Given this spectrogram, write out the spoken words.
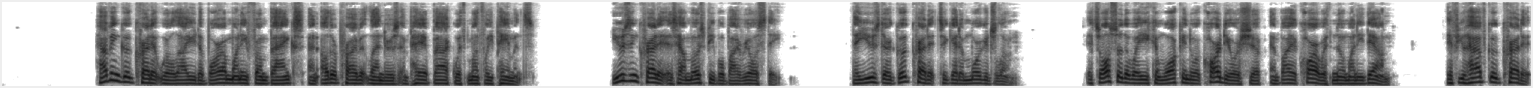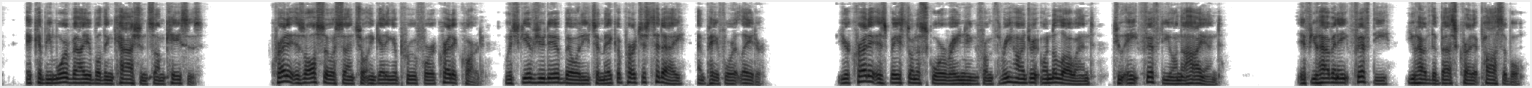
Having good credit will allow you to borrow money from banks and other private lenders and pay it back with monthly payments. Using credit is how most people buy real estate. They use their good credit to get a mortgage loan. It's also the way you can walk into a car dealership and buy a car with no money down. If you have good credit, it can be more valuable than cash in some cases. Credit is also essential in getting approved for a credit card, which gives you the ability to make a purchase today and pay for it later. Your credit is based on a score ranging from 300 on the low end to 850 on the high end. If you have an 850, you have the best credit possible.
